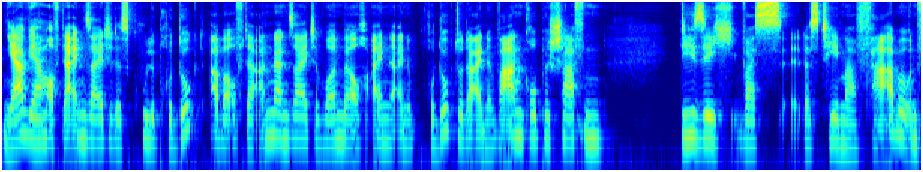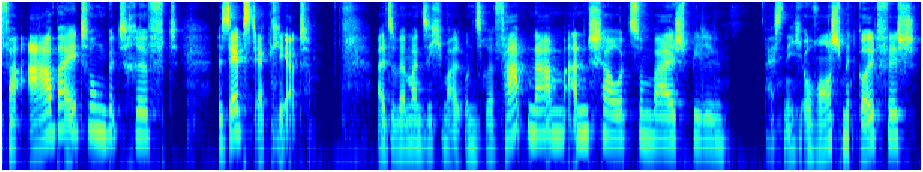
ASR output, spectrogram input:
ja, wir haben auf der einen Seite das coole Produkt, aber auf der anderen Seite wollen wir auch eine, eine Produkt- oder eine Warengruppe schaffen, die sich, was das Thema Farbe und Verarbeitung betrifft, selbst erklärt. Also wenn man sich mal unsere Farbnamen anschaut, zum Beispiel, weiß nicht, Orange mit Goldfisch,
